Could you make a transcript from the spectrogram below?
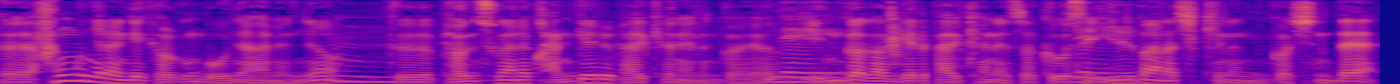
에, 학문이라는 게 결국 뭐냐 하면요. 그 변수 간의 관계를 밝혀내는 거예요. 음. 네. 인과 관계를 밝혀내서 그것을 네. 일반화시키는 것인데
